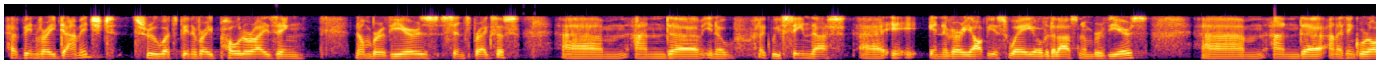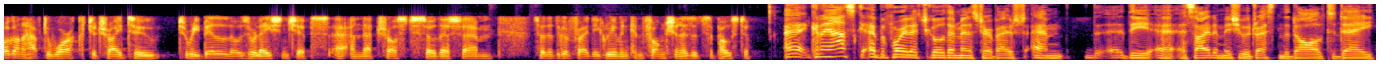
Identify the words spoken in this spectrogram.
have been very damaged through what's been a very polarizing number of years since Brexit. Um, and, uh, you know, like we've seen that uh, in a very obvious way over the last number of years. Um, and uh, and I think we're all going to have to work to try to to rebuild those relationships uh, and that trust, so that um, so that the Good Friday Agreement can function as it's supposed to. Uh, can I ask uh, before I let you go, then, Minister, about um, the, the uh, asylum issue addressed in the Dáil today,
